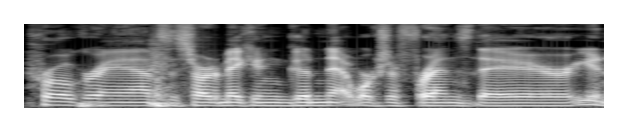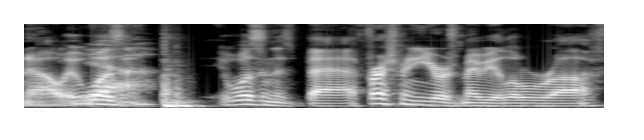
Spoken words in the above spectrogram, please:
programs and started making good networks of friends there. You know, it Yeah. wasn't it wasn't as bad. Freshman year was maybe a little rough.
